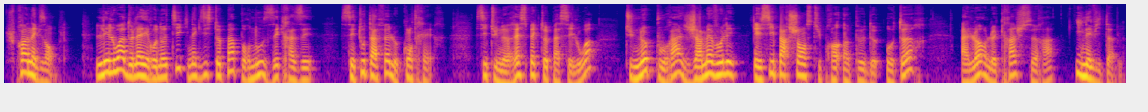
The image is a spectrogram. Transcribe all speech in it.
Je prends un exemple. Les lois de l'aéronautique n'existent pas pour nous écraser. C'est tout à fait le contraire. Si tu ne respectes pas ces lois, tu ne pourras jamais voler. Et si par chance tu prends un peu de hauteur, alors le crash sera inévitable.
